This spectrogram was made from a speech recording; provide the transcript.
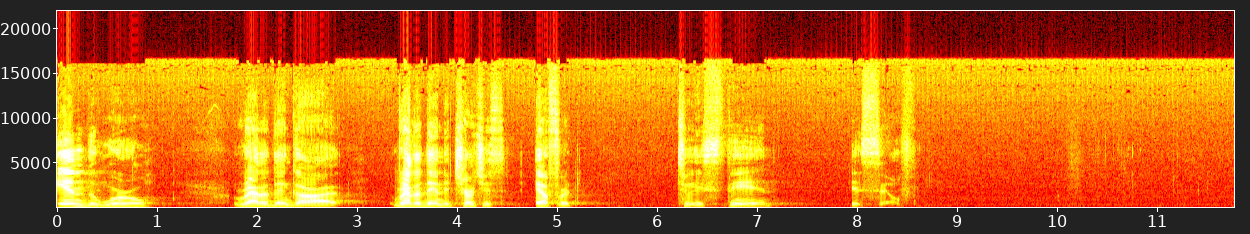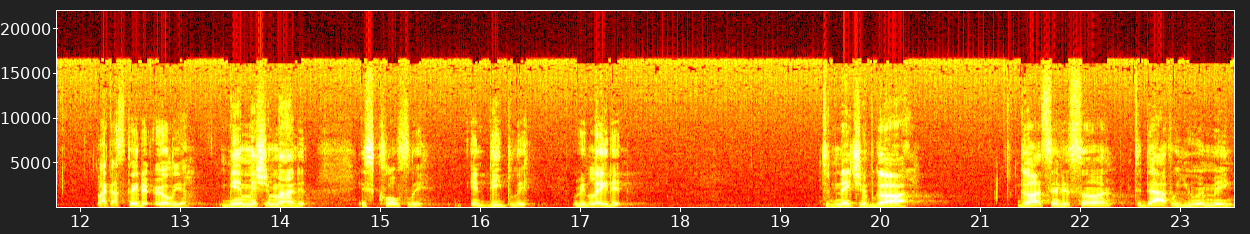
in the world rather than God, rather than the church's effort to extend itself. Like I stated earlier, being mission minded is closely and deeply related to the nature of God. God sent his son to die for you and me.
